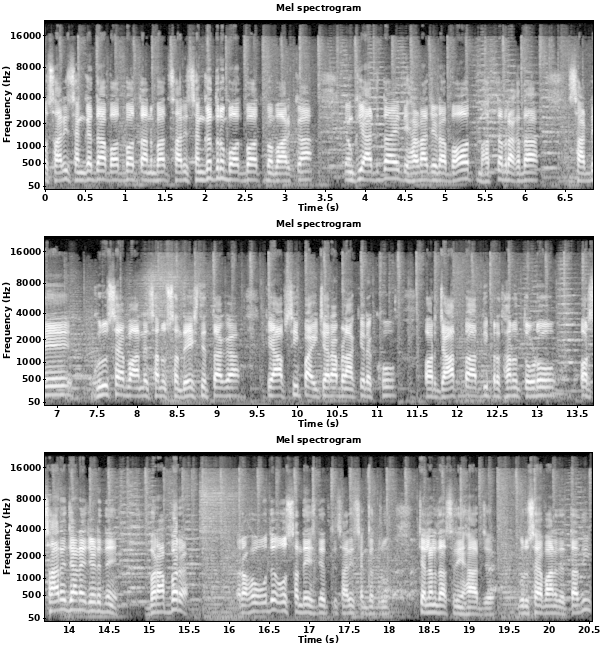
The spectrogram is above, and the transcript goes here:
ਔਰ ਸਾਰੀ ਸੰਗਤ ਦਾ ਬਹੁਤ-ਬਹੁਤ ਧੰਨਵਾਦ, ਸਾਰੀ ਸੰਗਤ ਨੂੰ ਬਹੁਤ-ਬਹੁਤ ਮੁਬਾਰਕਾਂ ਕਿਉਂਕਿ ਅੱਜ ਦਾ ਇਹ ਦਿਹਾੜਾ ਜਿਹੜਾ ਬਹੁਤ ਮਹੱਤਵ ਰੱਖਦਾ, ਸਾਡੇ ਗੁਰੂ ਸਾਹਿਬਾਨ ਨੇ ਸਾਨੂੰ ਸੰਦੇਸ਼ ਦਿੱਤਾਗਾ ਕਿ ਆਪਸੀ ਭਾਈਚਾਰਾ ਬਣਾ ਕੇ ਰੱਖੋ ਔਰ ਜਾਤ ਪਾਤ ਦੀ ਪ੍ਰਥਾ ਨੂੰ ਤੋੜੋ ਔਰ ਸਾਰੇ ਜਣੇ ਜਿਹੜੇ ਨੇ ਬਰਾਬਰ ਰਹੋ, ਉਹਦੇ ਉਸ ਸੰਦੇਸ਼ ਦੇ ਉੱਤੇ ਸਾਰੀ ਸੰਗਤ ਨੂੰ ਚੱਲਣ ਦਾ ਸੁਨੇਹਾ ਅੱਜ ਗੁਰੂ ਸਾਹਿਬਾਨ ਨੇ ਦਿੱਤਾ ਸੀ,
